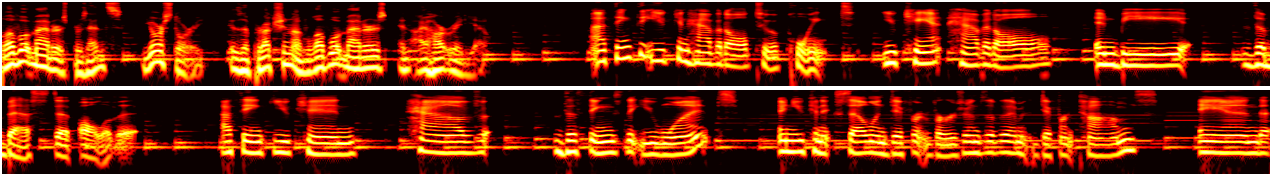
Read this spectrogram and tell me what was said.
Love What Matters presents Your Story is a production of Love What Matters and iHeartRadio. I think that you can have it all to a point. You can't have it all and be the best at all of it. I think you can have the things that you want and you can excel in different versions of them at different times. And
